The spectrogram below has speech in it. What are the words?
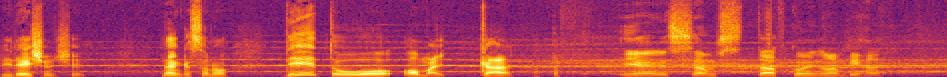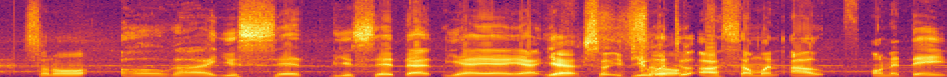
relationship. なんかそのデートを Oh my God, what the Yeah, there's some stuff going on behind. その Oh right, you said you said that. Yeah, yeah, yeah. Yeah, So if you were so- to ask someone out on a date,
